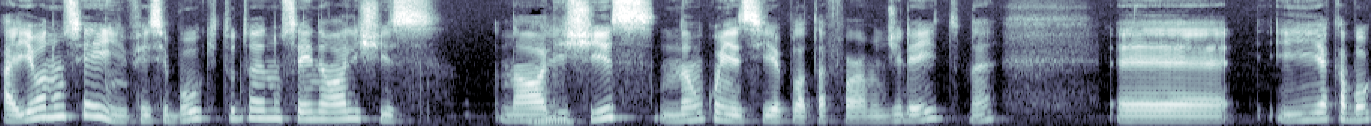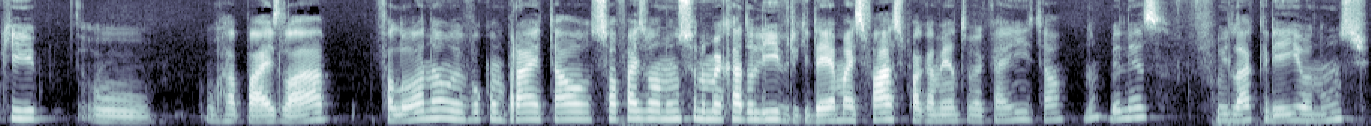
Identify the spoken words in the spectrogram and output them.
aí eu anunciei em Facebook, tudo eu anunciei na OLX. Na uhum. OLX, não conhecia a plataforma direito, né? É, e acabou que o, o rapaz lá falou, ah, não, eu vou comprar e tal, só faz o anúncio no Mercado Livre, que daí é mais fácil, o pagamento vai cair e tal. Não, beleza. Fui lá, criei o anúncio.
